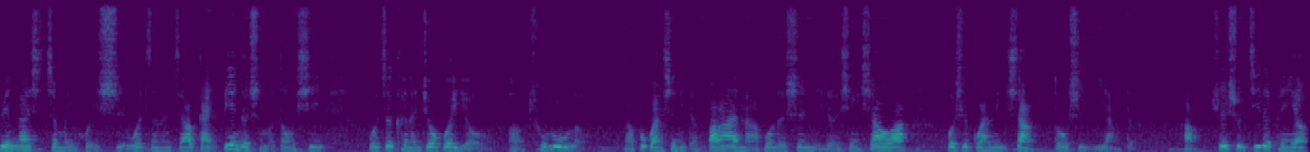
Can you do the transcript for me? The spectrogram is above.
原来是这么一回事。我只能只要改变个什么东西，我这可能就会有呃出路了。那不管是你的方案啊，或者是你的行销啊，或是管理上，都是一样的。好，水属鸡的朋友，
